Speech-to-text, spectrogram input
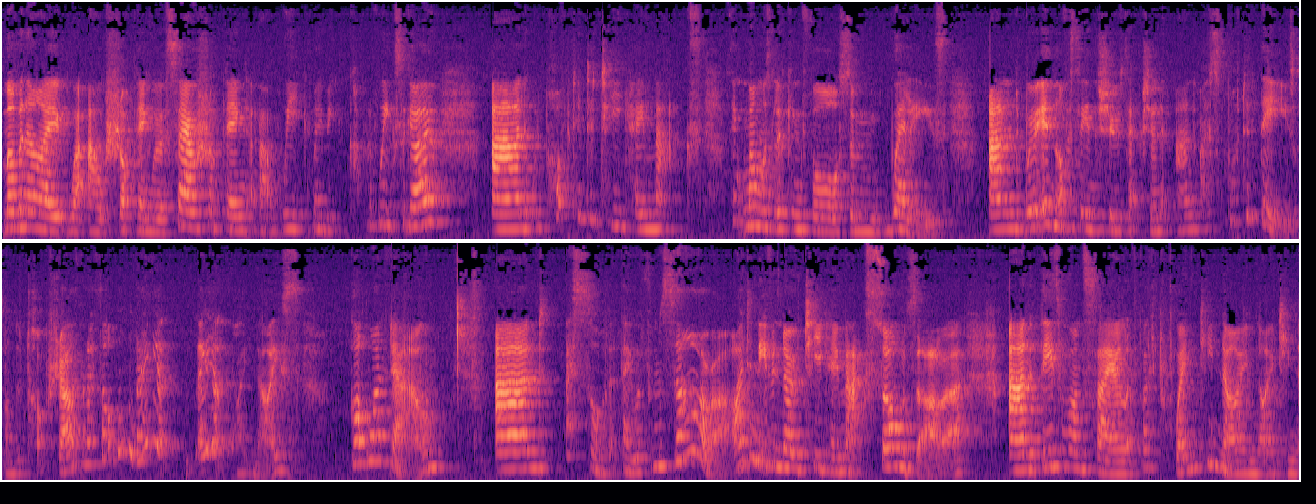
Mum and I were out shopping, we were sale shopping about a week, maybe a couple of weeks ago and we popped into TK Maxx. I think mum was looking for some wellies and we were in obviously in the shoe section and I spotted these on the top shelf and I thought, oh, they look, they look quite nice. Got one down and I saw that they were from Zara. I didn't even know TK Maxx sold Zara and these were on sale for $29.99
